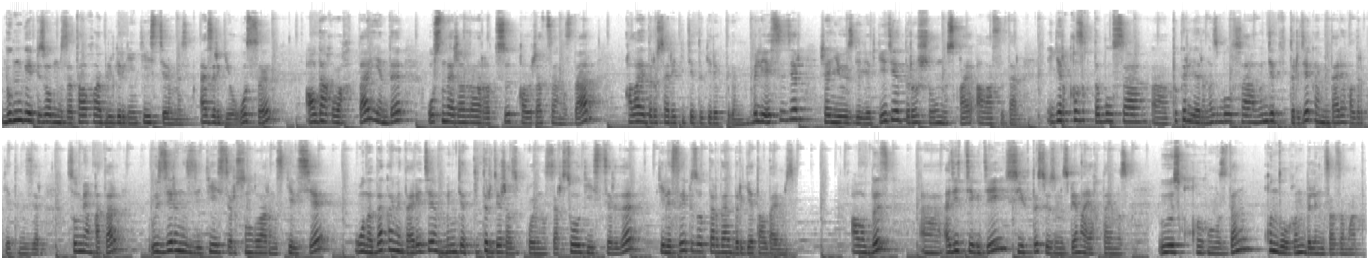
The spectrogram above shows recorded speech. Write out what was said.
Бүгінгі эпизодымызда талқылап үлгерген кейстеріміз әзірге осы. Алдағы уақытта енді осындай жағдайларға түсіп қалып жатсаңыздар қалай дұрыс әрекет ету керектігін білесіздер және өзгелерге де дұрыс жол нұсқай аласыздар. Егер қызықты болса пікірлеріңіз болса міндетті түрде комментарий қалдырып кетіңіздер. Сонымен қатар өздеріңізде кейстер ұсынғыларыңыз келсе оны да комментарийде міндетті түрде жазып қойыңыздар. Сол кейстерді келесі эпизодтарда бірге талдаймыз. Ал біз әдеттегідей сүйікті сөзімізбен аяқтаймыз. Өз құқығыңыздың құндылығын біліңіз азамат.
